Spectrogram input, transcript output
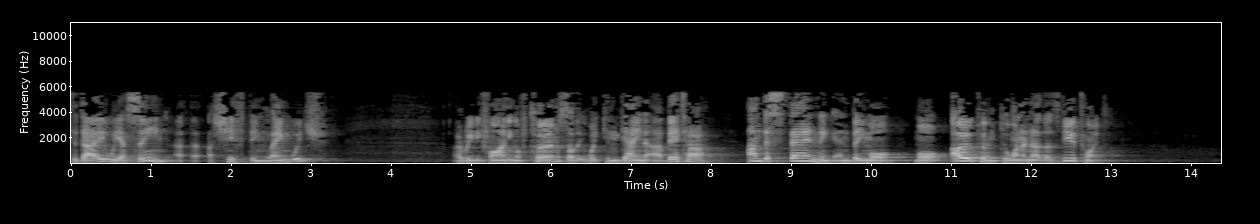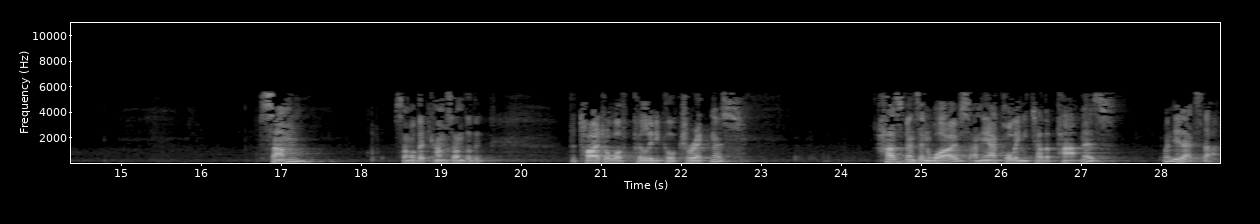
Today we are seeing a, a shift in language, a redefining of terms so that we can gain a better understanding and be more, more open to one another's viewpoint. Some, some of it comes under the, the title of political correctness. Husbands and wives are now calling each other partners. When did that start?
